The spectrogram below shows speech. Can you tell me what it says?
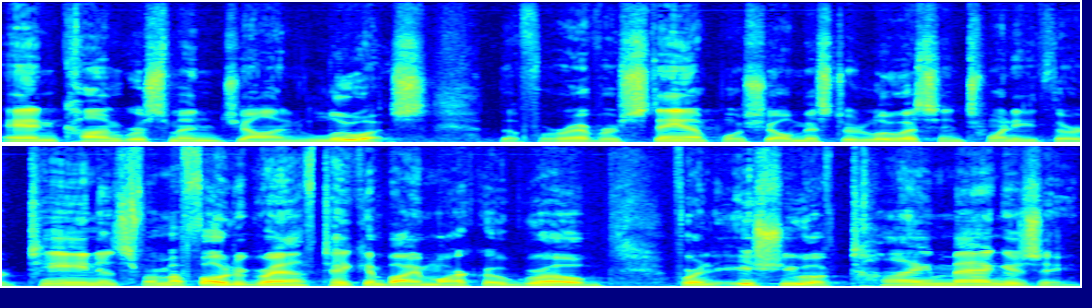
and Congressman John Lewis. The forever stamp will show Mr. Lewis in 2013. It's from a photograph taken by Marco Grob for an issue of Time magazine.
